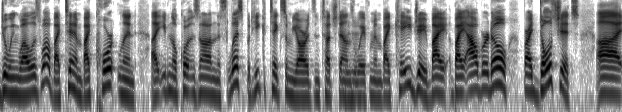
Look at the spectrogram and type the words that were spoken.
doing well as well. By Tim, by Courtland, uh, even though Courtland's not on this list, but he could take some yards and touchdowns away from him. By KJ, by by Alberto, by Dulcich. Uh,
